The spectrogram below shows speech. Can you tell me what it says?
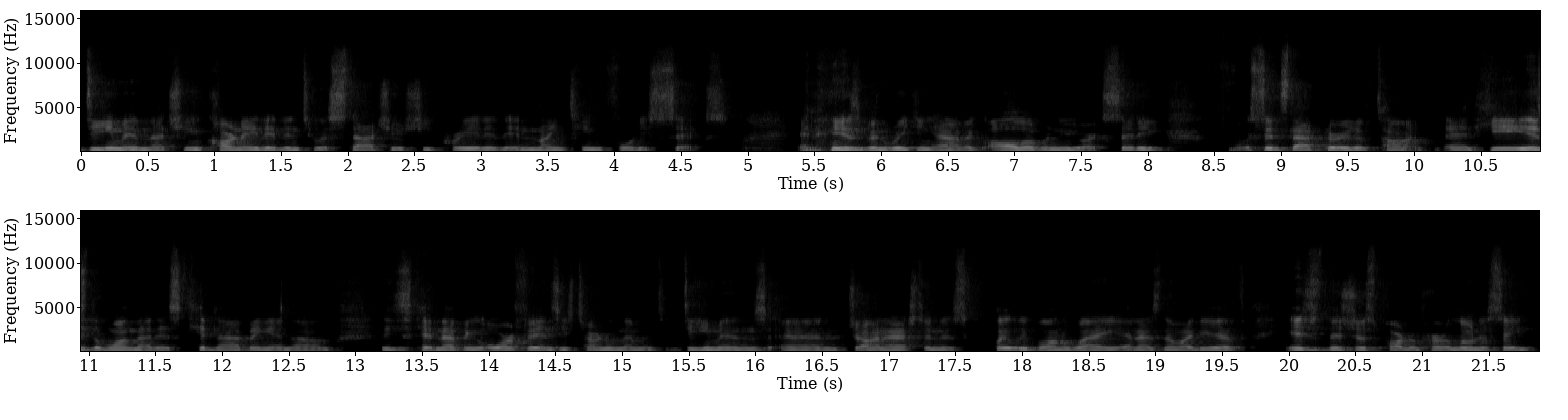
demon that she incarnated into a statue she created in 1946. And he has been wreaking havoc all over New York City since that period of time. And he is the one that is kidnapping and um, he's kidnapping orphans. He's turning them into demons. And John Ashton is completely blown away and has no idea of is this just part of her lunacy,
